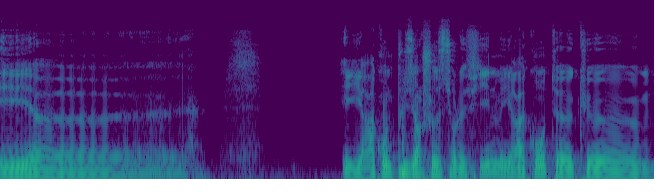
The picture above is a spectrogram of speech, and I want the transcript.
Et, euh, et il raconte plusieurs choses sur le film. Il raconte euh, que,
